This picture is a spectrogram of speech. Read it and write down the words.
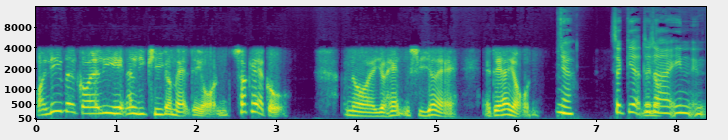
Og alligevel går jeg lige ind og lige kigger, om alt er i orden. Så kan jeg gå, når Johannes siger, at, at det er i orden. Ja. Så giver det dig en, en...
